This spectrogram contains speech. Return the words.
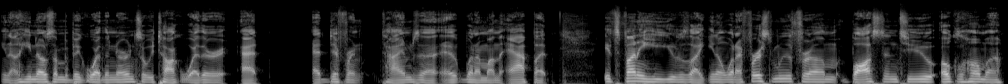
you know he knows I'm a big weather nerd, so we talk weather at at different times uh, when I'm on the app. But it's funny. He was like, you know, when I first moved from Boston to Oklahoma,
